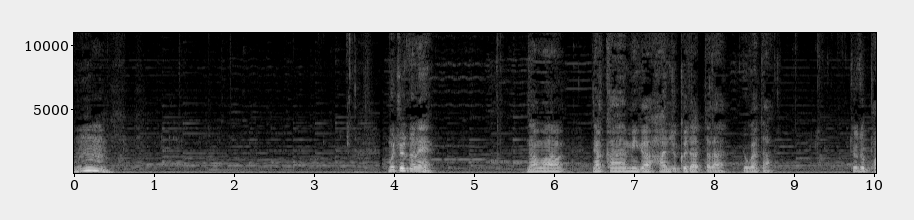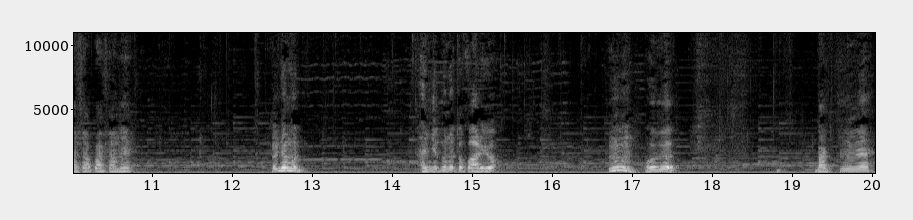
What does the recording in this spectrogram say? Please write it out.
うん。もうちょっとね生中身が半熟だったらよかった。ちょっとパサパサね。それでも半熟のとこあるよ。うんおいしい。バッチリね。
